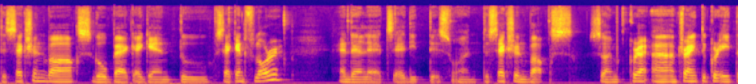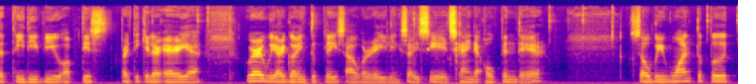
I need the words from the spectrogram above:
the section box, go back again to second floor, and then let's edit this one, the section box. So I'm, uh, I'm trying to create the 3D view of this particular area where we are going to place our railing. So you see it's kind of open there. So we want to put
